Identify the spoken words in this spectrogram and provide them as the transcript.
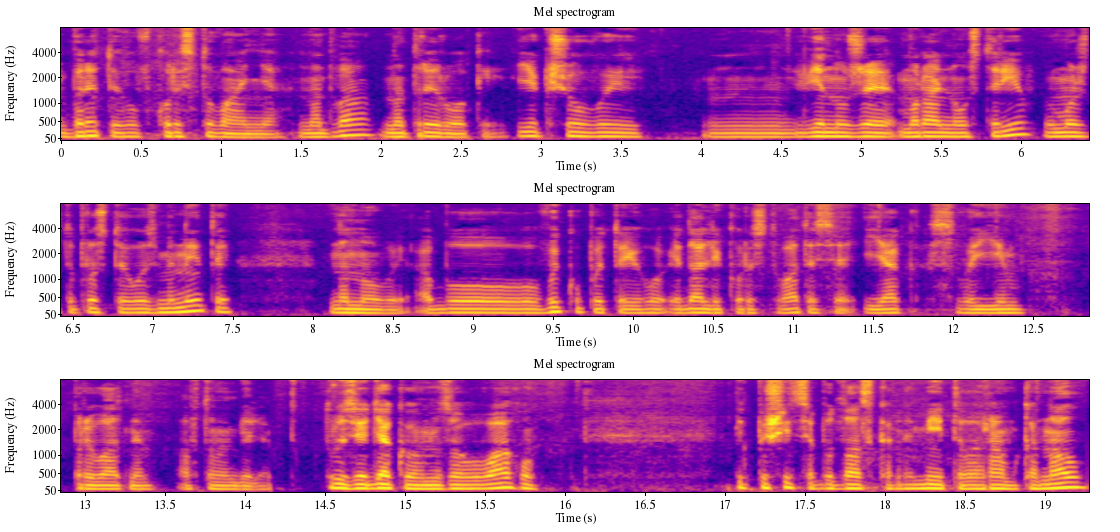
берете його в користування на 2-3 роки. І якщо ви він уже морально устарів, ви можете просто його змінити на новий, або викупити його і далі користуватися як своїм приватним автомобілем. Друзі, дякую вам за увагу. Підпишіться, будь ласка, на мій телеграм-канал.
